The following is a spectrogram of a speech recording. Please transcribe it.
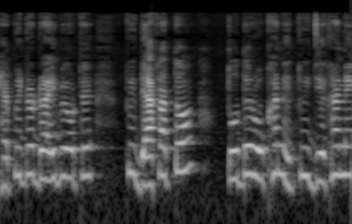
হ্যাপিডো ড্রাইভে ওঠে। তুই দেখাতো তোদের ওখানে, তুই যেখানে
